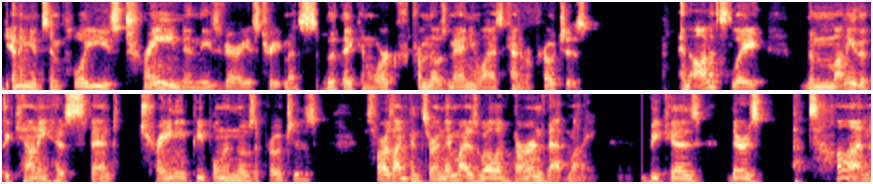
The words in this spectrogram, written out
getting its employees trained in these various treatments so that they can work from those manualized kind of approaches. And honestly, the money that the county has spent training people in those approaches, as far as I'm concerned, they might as well have burned that money because there's a ton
